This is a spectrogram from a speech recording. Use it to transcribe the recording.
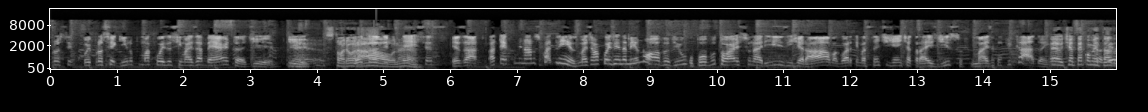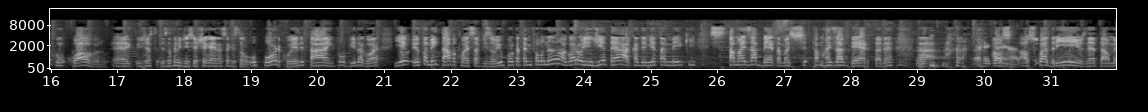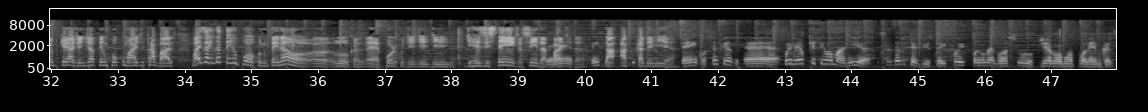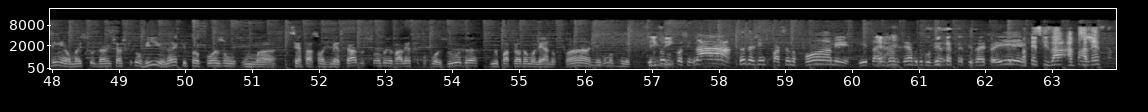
foi prosseguindo para uma coisa assim mais aberta de, de é, história oral, né? Exato. Até culminar nos quadrinhos, mas é uma coisa ainda meio nova, viu? O povo torce o nariz em geral, agora tem bastante gente atrás disso, mas é complicado ainda. É, eu tinha até comentado com, com o Álvaro, é, exatamente isso, ia chegar aí nessa questão. O porco, ele tá envolvido agora, e eu, eu também tava com essa visão, e o porco até me falou, não, agora hoje em dia até a academia tá meio que, tá mais aberta, mas tá mais aberta, né? A, aos, aos, quadrinhos, né, tal, mesmo porque a gente já tem um pouco mais de trabalho. Mas ainda tem um pouco, não tem não, uh, Lucas? É, porco de, de, de, de resistência, assim, da tem, parte da, tem, da academia? Tem, com certeza. É, primeiro porque tem uma mania, vocês devem ter visto aí, foi, foi um negócio, gerou alguma polêmicazinha, uma estudante, acho que do Rio, né, que propôs um, uma dissertação de mestrado sobre Valência Popozuda e o papel da mulher no funk, hum. alguma coisa assim. Sim, e todo mundo ficou assim, ah, tanta gente passando fome e tá é. usando verbo do governo pra pesquisar isso aí. Pra pesquisar a Valência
